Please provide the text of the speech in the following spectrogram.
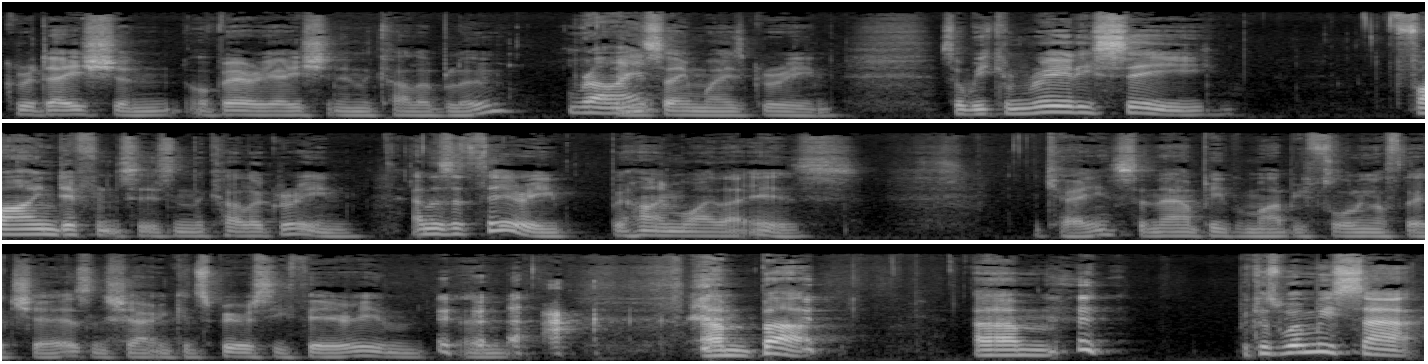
gradation or variation in the color blue Right. in the same way as green. So we can really see fine differences in the colour green. And there's a theory behind why that is. Okay, so now people might be falling off their chairs and shouting conspiracy theory and, and um, but um, because when we sat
